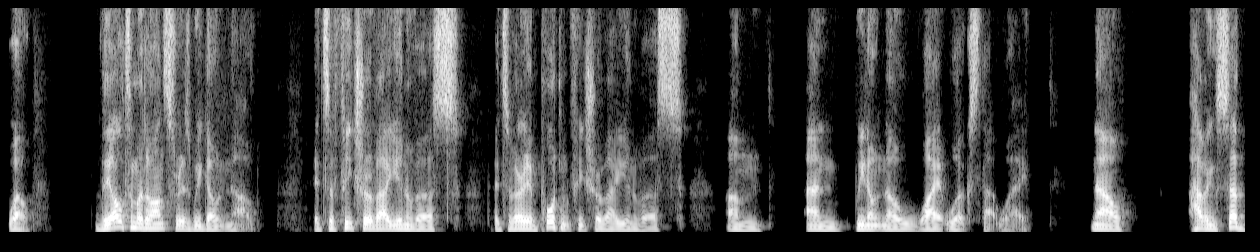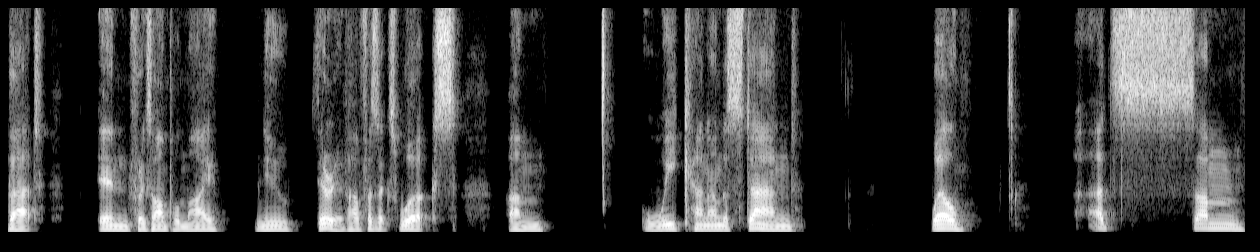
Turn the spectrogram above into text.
well, the ultimate answer is we don't know. It's a feature of our universe. It's a very important feature of our universe, um, and we don't know why it works that way. Now, having said that, in for example my new theory of how physics works, um, we can understand, well, at some,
